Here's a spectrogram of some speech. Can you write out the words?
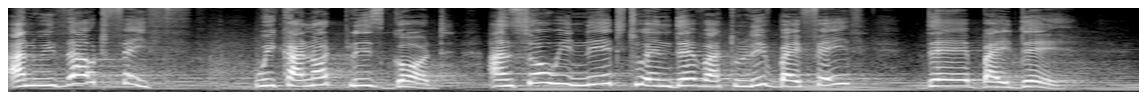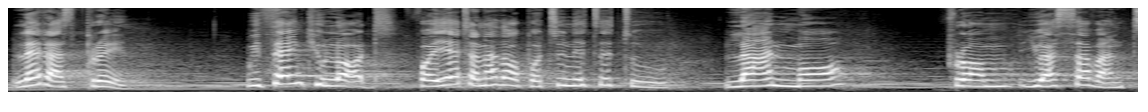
and without faith, we cannot please God. And so we need to endeavor to live by faith day by day. Let us pray. We thank you, Lord, for yet another opportunity to learn more from your servant,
